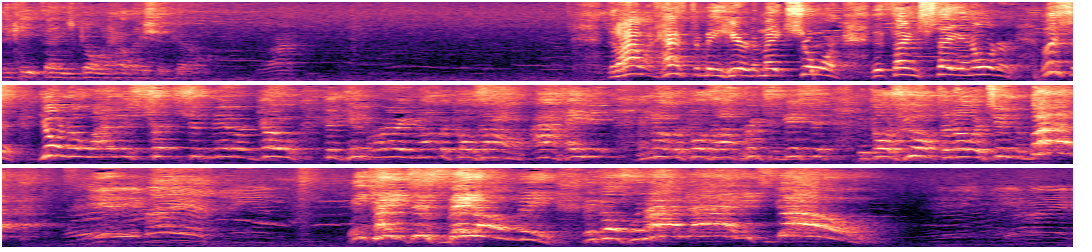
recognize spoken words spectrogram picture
to keep things going how they should go that I would have to be here to make sure that things stay in order. Listen, you'll know why this church should never go contemporary, not because I, I hate it and not because I preach against it, because you ought to know it's in the book. Amen. He can't just be on me because when I die, it's gone. Amen.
